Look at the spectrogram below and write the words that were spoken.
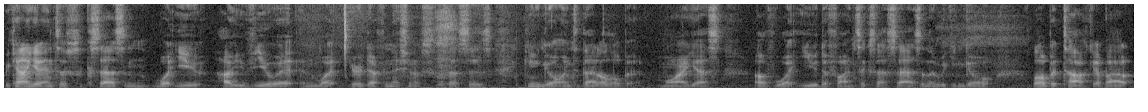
We kind of get into success and what you, how you view it, and what your definition of success is. Can you go into that a little bit more, I guess, of what you define success as, and then we can go a little bit talk about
